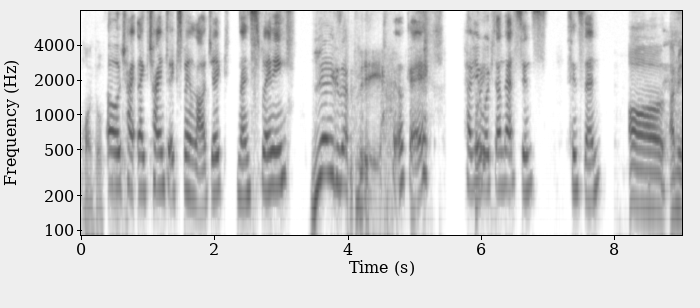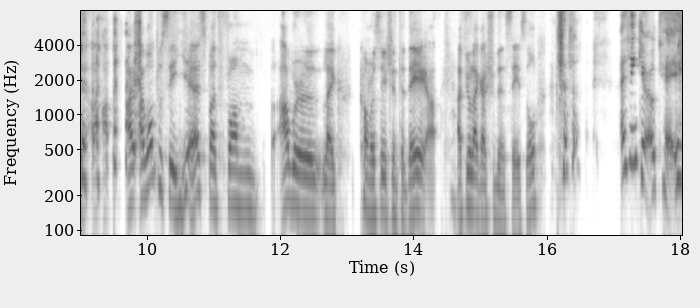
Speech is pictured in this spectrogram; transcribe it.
point of. Oh, view. try like trying to explain logic, mansplaining. Yeah, exactly. Okay. Have you worked on that since since then? Uh, I mean, I, I, I want to say yes, but from our like conversation today, I I feel like I shouldn't say so. I think you're okay.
